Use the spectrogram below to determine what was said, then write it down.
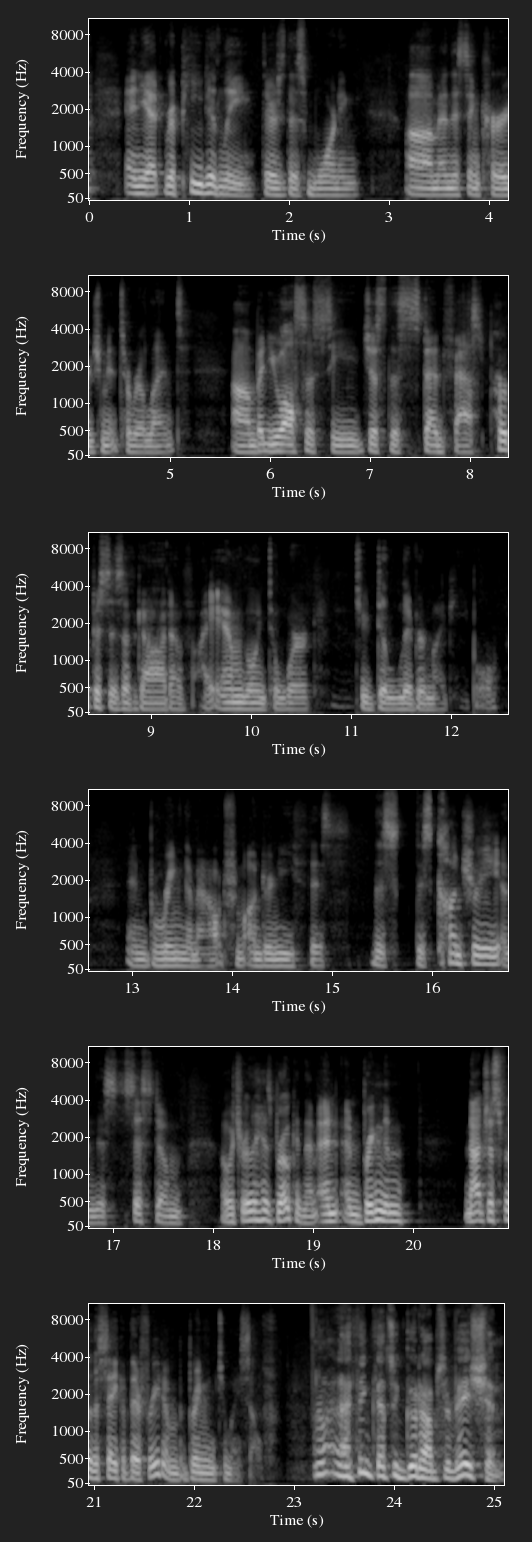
and yet, repeatedly, there's this warning um, and this encouragement to relent. Um, but you also see just the steadfast purposes of God of I am going to work to deliver my people and bring them out from underneath this this this country and this system which really has broken them and and bring them not just for the sake of their freedom but bring them to myself and I think that's a good observation.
